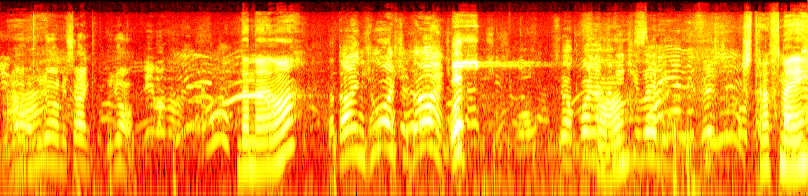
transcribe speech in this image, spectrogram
До нього, до нього, Мішанька, до нього. Данило. Дань, жорстче, Дань! Все, Коля на м'ячі вибіг. Штрафний.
